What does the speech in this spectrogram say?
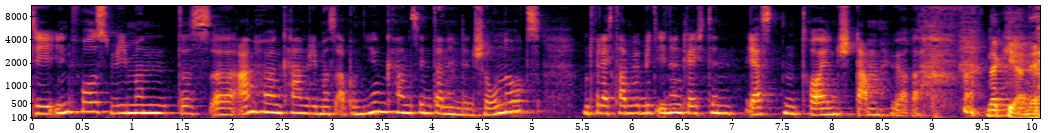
die Infos, wie man das äh, anhören kann, wie man es abonnieren kann, sind dann in den Show Notes. Und vielleicht haben wir mit Ihnen gleich den ersten treuen Stammhörer. Na gerne.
